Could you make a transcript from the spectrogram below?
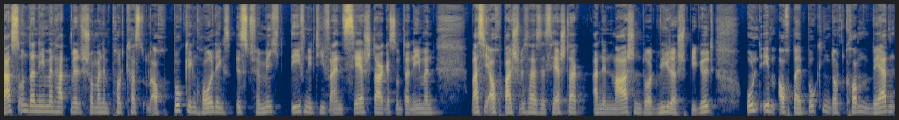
das Unternehmen hatten wir schon mal im Podcast und auch Booking Holdings ist für mich definitiv ein sehr starkes Unternehmen, was sich auch beispielsweise sehr stark an den Margen dort widerspiegelt. Und eben auch bei Booking.com werden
